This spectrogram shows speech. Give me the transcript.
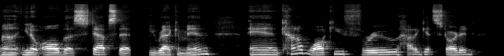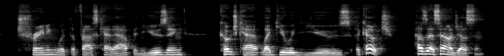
uh, you know, all the steps that we recommend and kind of walk you through how to get started training with the FasCat app and using Coach Cat like you would use a coach. How's that sound, Justin?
